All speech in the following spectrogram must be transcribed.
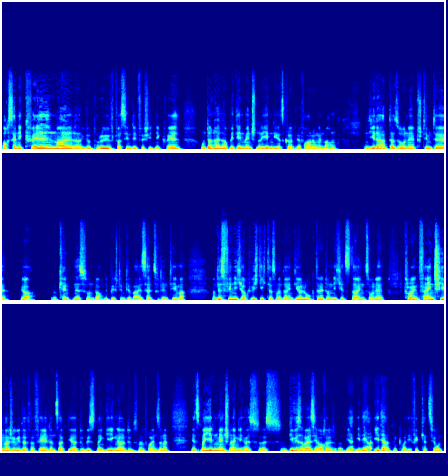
auch seine Quellen mal äh, überprüft, was sind die verschiedenen Quellen und dann halt auch mit den Menschen reden, die jetzt gerade Erfahrungen machen. Und jeder hat da so eine bestimmte ja, Kenntnis und auch eine bestimmte Weisheit zu dem Thema. Und das finde ich auch wichtig, dass man da in Dialog tritt und nicht jetzt da in so eine Freund-Feind-Schema schon wieder verfällt und sagt, ja, du bist mein Gegner du bist mein Freund, sondern jetzt mal jeden Menschen eigentlich als, als gewisserweise auch, jeder, jeder hat eine Qualifikation,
